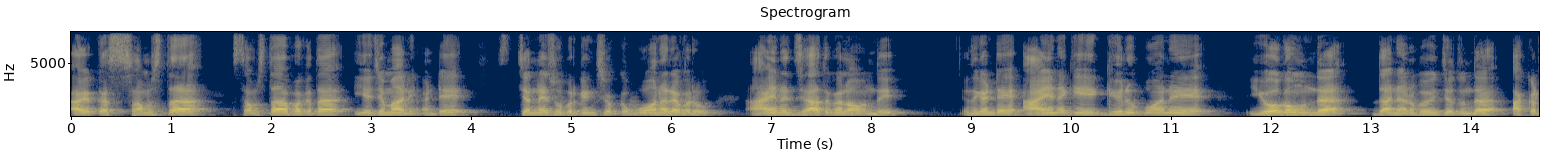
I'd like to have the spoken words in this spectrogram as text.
ఆ యొక్క సంస్థ సంస్థాపకత యజమాని అంటే చెన్నై సూపర్ కింగ్స్ యొక్క ఓనర్ ఎవరు? ఆయన జాతకం ఎలా ఉంది? ఎందుకంటే ఆయనకి గెలుపు అనే యోగం ఉందా? దాన్ని అనుభవించేది ఉందా అక్కడ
